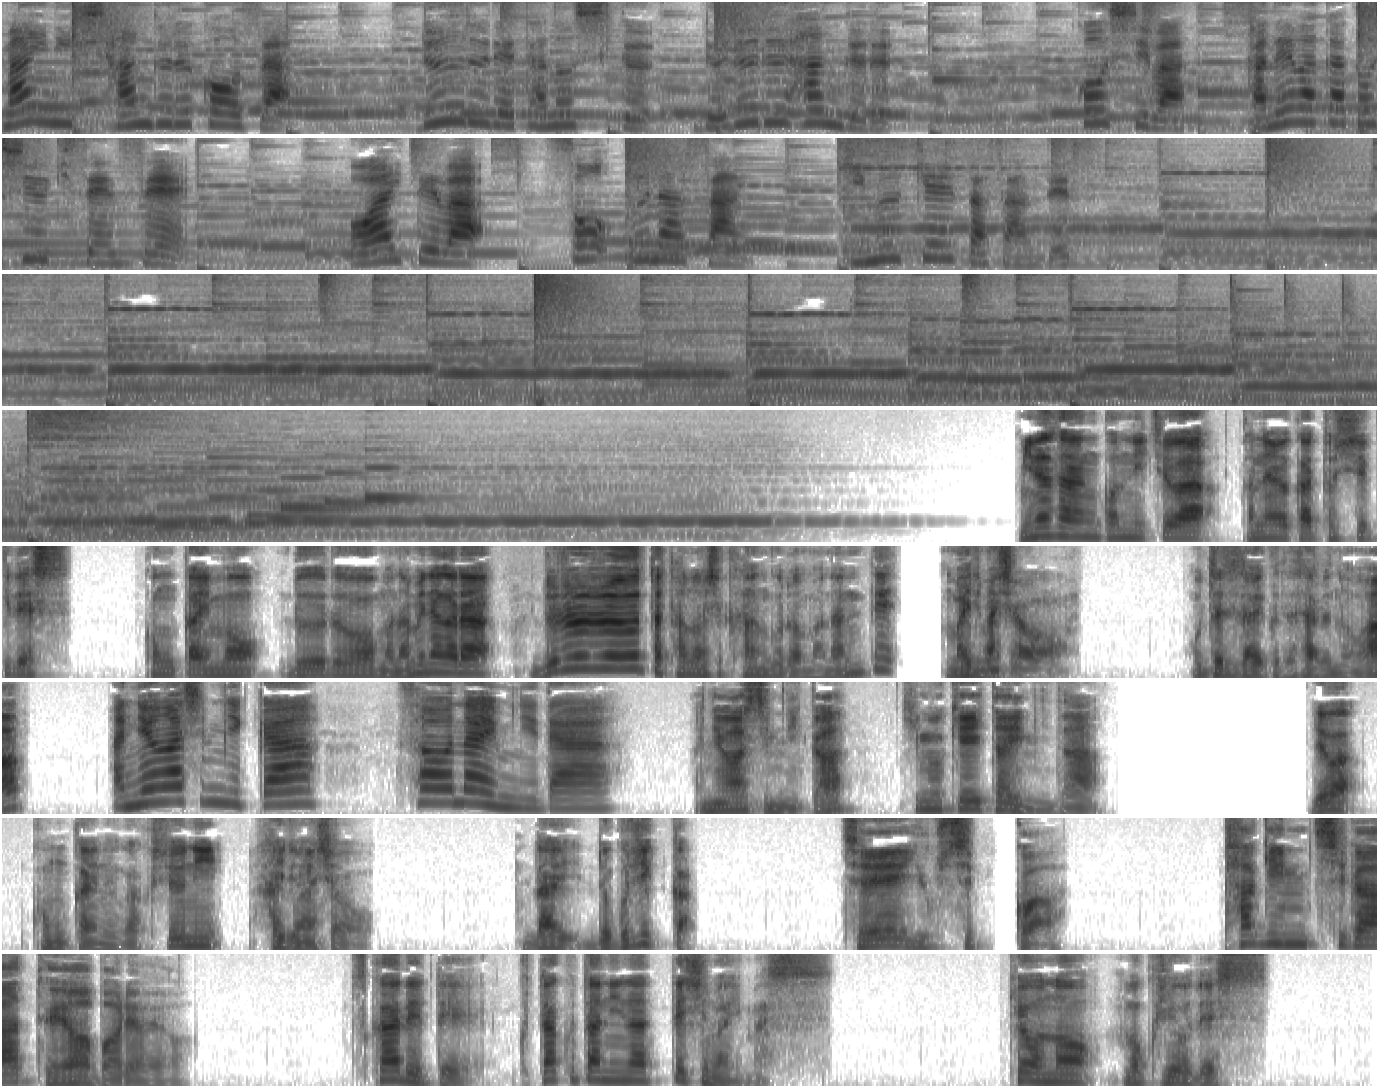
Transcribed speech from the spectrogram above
毎日ハングル講座ルールで楽しくルルルハングル講師は金若俊之先生お相手はソ・ウナさんキム・ケイタさんです皆さん、こんにちは。金岡俊之です。今回もルールを学びながら、ルルルルーと楽しくハングルを学んで参りましょう。お手伝いくださるのは、 안녕하십니까? 서은아입니다. 안녕하십니까? 키무케이타입니다. では、今回の学習に入りましょう。第60課。 제60과 파김치가 되어버려요. 疲れてくたくたになってしまいます。今日の目標です。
